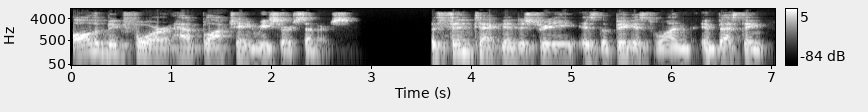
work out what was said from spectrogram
All the big four have blockchain research centers. The fintech industry is the biggest one, investing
